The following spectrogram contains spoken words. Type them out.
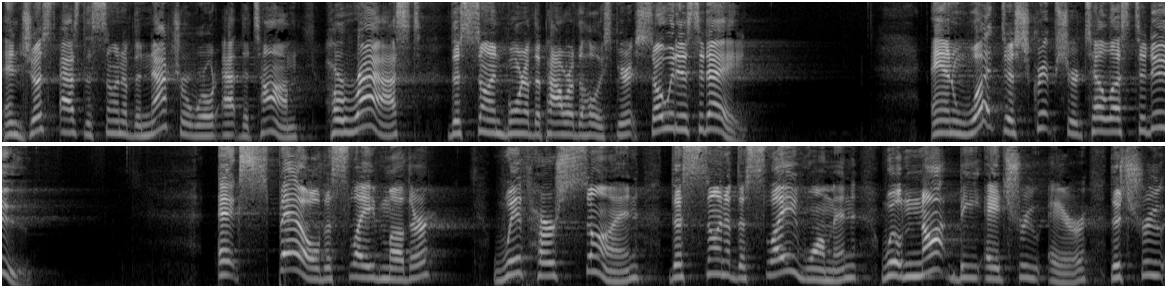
And just as the son of the natural world at the time harassed the son born of the power of the Holy Spirit, so it is today. And what does Scripture tell us to do? Expel the slave mother with her son, the son of the slave woman, will not be a true heir. The true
